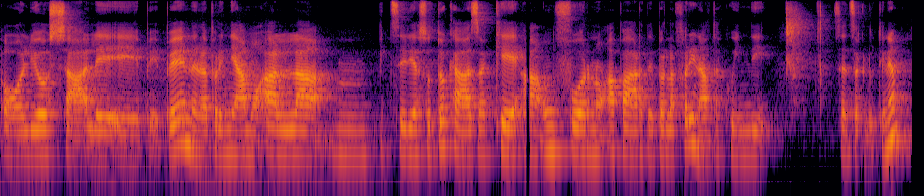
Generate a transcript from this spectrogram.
olio, sale e pepe. Noi la prendiamo alla mm, pizzeria sotto casa che ha un forno a parte per la farinata, quindi senza glutine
